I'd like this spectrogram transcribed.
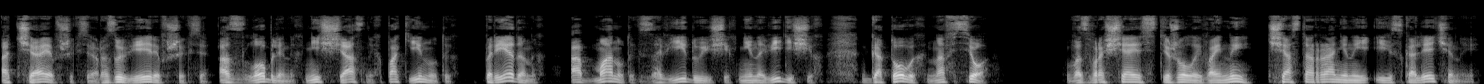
Отчаявшихся, разуверившихся, озлобленных, несчастных, покинутых, преданных, обманутых, завидующих, ненавидящих, готовых на все. Возвращаясь с тяжелой войны, часто раненые и искалеченные,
